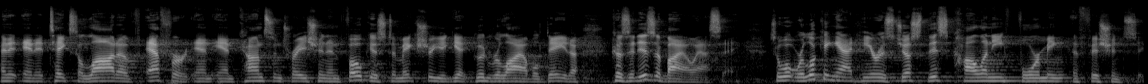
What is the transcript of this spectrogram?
and it, and it takes a lot of effort and, and concentration and focus to make sure you get good reliable data because it is a bioassay. So what we're looking at here is just this colony forming efficiency.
